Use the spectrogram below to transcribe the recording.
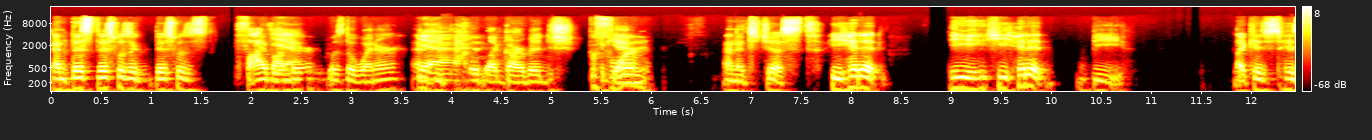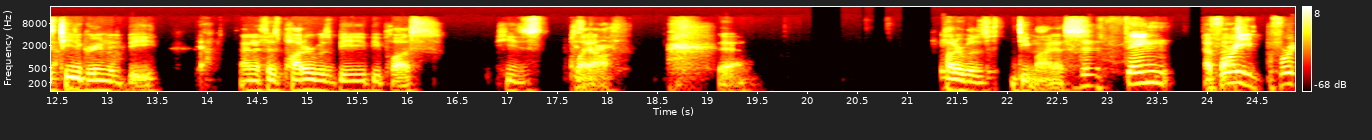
And this this was a this was five Yeah. under was the winner, and Yeah. he did like garbage Before- again. And it's just he hit it, he he hit it B. Like his his Yeah. tee to green was B. Yeah. And if his putter was B B plus, he's playoff. Yeah. Putter was D minus. the thing before best. we before we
